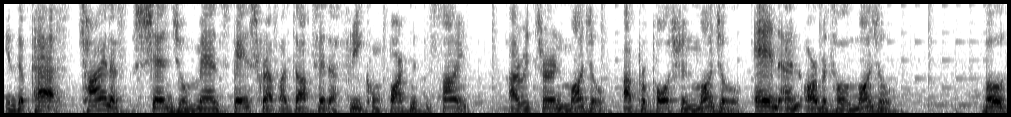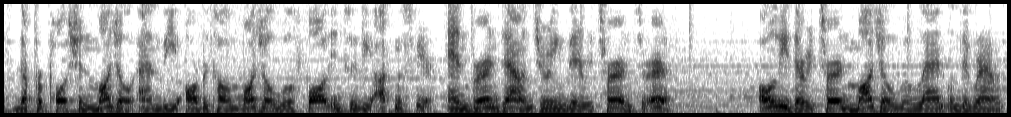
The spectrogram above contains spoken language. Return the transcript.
In the past, China's Shenzhou manned spacecraft adopted a three-compartment design, a return module, a propulsion module, and an orbital module. Both the propulsion module and the orbital module will fall into the atmosphere and burn down during their return to Earth. Only the return module will land on the ground.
